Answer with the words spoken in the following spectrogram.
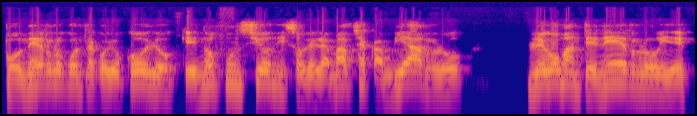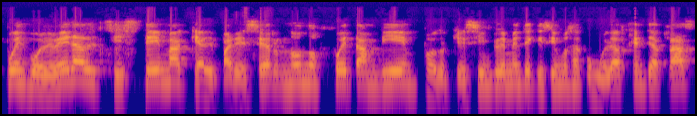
ponerlo contra Colo Colo, que no funcione y sobre la marcha cambiarlo, luego mantenerlo y después volver al sistema que al parecer no nos fue tan bien porque simplemente quisimos acumular gente atrás,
